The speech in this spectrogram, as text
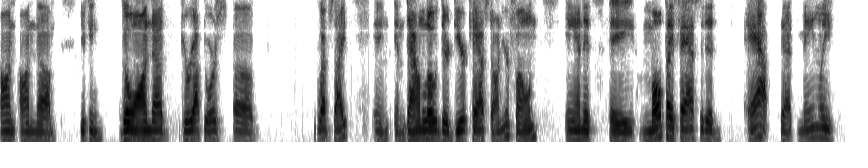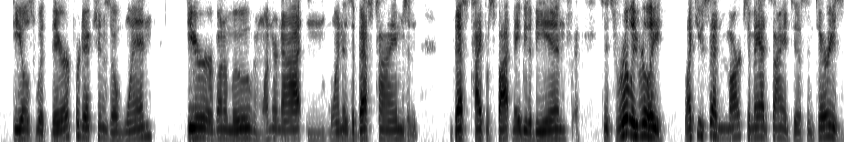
on on um, you can go on uh, Drury Outdoors uh, website and, and download their deer cast on your phone, and it's a multifaceted app that mainly deals with their predictions of when deer are going to move and when they're not, and when is the best times and best type of spot maybe to be in. So it's really, really, like you said, Mark's a mad scientist and Terry's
